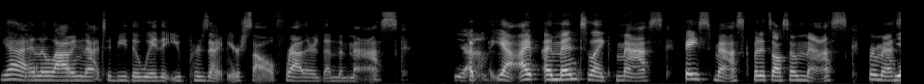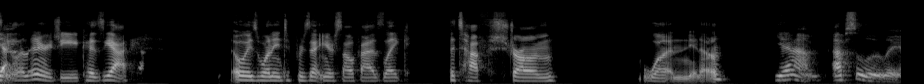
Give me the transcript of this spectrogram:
yeah, and allowing that to be the way that you present yourself rather than the mask. Yeah. Uh, yeah, I I meant like mask, face mask, but it's also mask for masculine yeah. energy cuz yeah, always wanting to present yourself as like the tough, strong one, you know. Yeah, absolutely.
